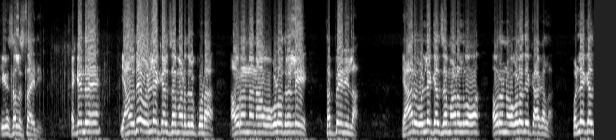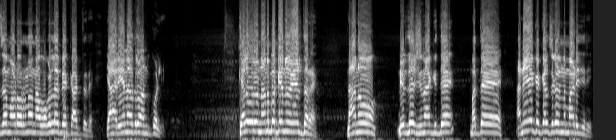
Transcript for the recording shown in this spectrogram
ಈಗ ಸಲ್ಲಿಸ್ತಾ ಇದ್ದೀವಿ. ಯಾಕೆಂದ್ರೆ ಯಾವುದೇ ಒಳ್ಳೆ ಕೆಲಸ ಮಾಡಿದ್ರು ಕೂಡ ಅವರನ್ನ ನಾವು ಹೊಗಳೋದ್ರಲ್ಲಿ ತಪ್ಪೇನಿಲ್ಲ. ಯಾರು ಒಳ್ಳೆ ಕೆಲಸ ಮಾಡಲ್ವೋ ಅವರನ್ನು ಹೊಗಳೋದಕ್ಕಾಗಲ್ಲ. ಒಳ್ಳೆ ಕೆಲಸ ಮಾಡೋರನ್ನ ನಾವು ಹೊಗಳಲೇಬೇಕಾಗ್ತದೆ. ಯಾರೇನಾದರೂ ಅನ್ಕೊಳ್ಳಿ. ಕೆಲವರು ನನ್ನ ಬಗ್ಗೆನೂ ಹೇಳ್ತಾರೆ. ನಾನು ನಿರ್ದೇಶನ ಆಗಿದ್ದೆ ಮತ್ತೆ ಅನೇಕ ಕೆಲಸಗಳನ್ನು ಮಾಡಿದ್ದೀರಿ.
